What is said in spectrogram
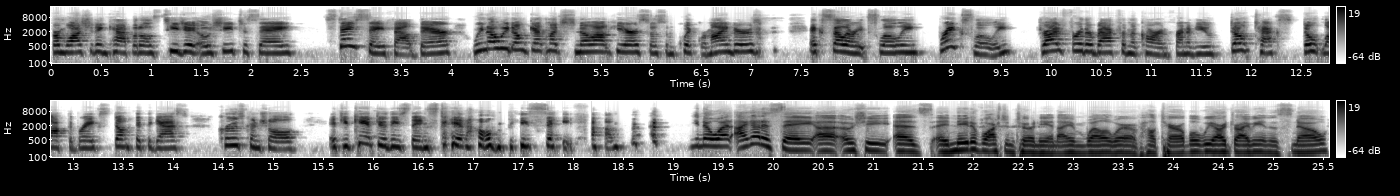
from Washington Capitals TJ Oshie to say, stay safe out there. We know we don't get much snow out here, so some quick reminders. Accelerate slowly, brake slowly, drive further back from the car in front of you. Don't text, don't lock the brakes, don't hit the gas, cruise control. If you can't do these things, stay at home, be safe. Um, you know what? I got to say, uh, Oshie, as a native Washingtonian, I am well aware of how terrible we are driving in the snow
